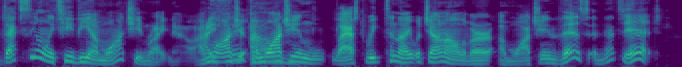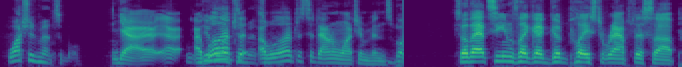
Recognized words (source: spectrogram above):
that's the only TV I'm watching right now. I'm I watching. think, I'm um, watching Last Week Tonight with John Oliver. I'm watching this, and that's it. watch Invincible. Yeah, I, I, I will have watch to. I will have to sit down and watch Invincible. So that seems like a good place to wrap this up.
